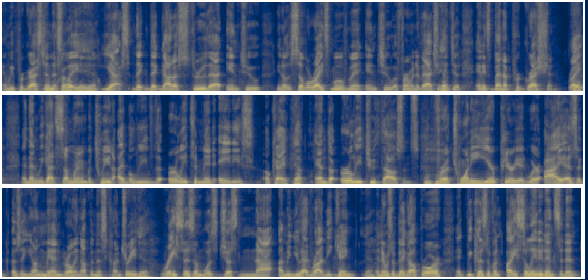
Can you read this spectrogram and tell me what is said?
and we progressed in this Crow, way. yeah, yeah. Yes, that, that got us through that into you know the civil rights movement, into affirmative action, Yep. into and it's been a progression, right? And then we got somewhere in between. I believe the early to mid '80s, okay, Yep. and the early 2000s Mm-hmm. for a 20 year period where I, as a as a young man growing up in this country, Yeah. racism was just not. I mean, you had Rodney King, and there was a big uproar because of an isolated incident,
